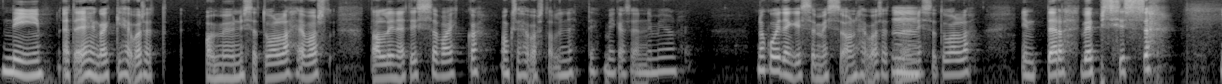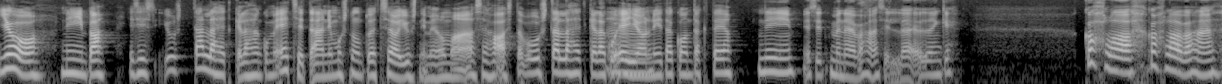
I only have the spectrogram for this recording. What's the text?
Niin, että eihän kaikki hevoset on myynnissä tuolla hevostallinetissä vaikka. Onko se hevostallinetti? Mikä sen nimi on? No kuitenkin se, missä on hevoset mm. myynnissä tuolla interwebsissä. Joo, niinpä. Ja siis just tällä hetkellähän, kun me etsitään, niin musta tuntuu, että se on just nimenomaan se haastavuus tällä hetkellä, kun mm. ei ole niitä kontakteja. Niin, ja sitten menee vähän silleen jotenkin kahlaa, kahlaa vähän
